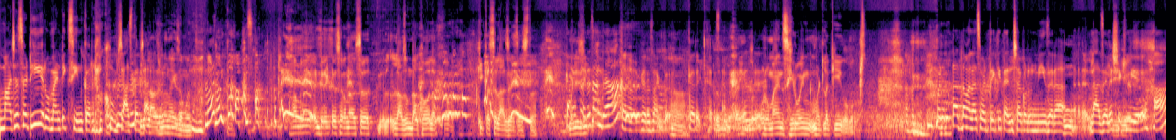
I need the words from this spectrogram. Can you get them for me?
माझ्यासाठी रोमॅन्टिक सीन करणं खूप जास्त लाजणं नाही जमत. हा म्हणजे डिरेक्टर सरांना असं लाजून दाखवावं लागतं की कसं लाजायचं असतं. म्हणजे सांगते? खरं सांगतो. करेक्ट खरं रोमॅन्स हिरोईन म्हटलं की पण आता आता मला असं वाटतं की त्यांच्याकडून मी जरा. लाजायला शिकली आहे. हा?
